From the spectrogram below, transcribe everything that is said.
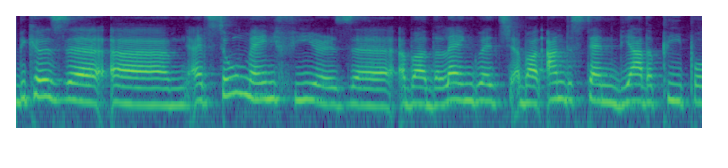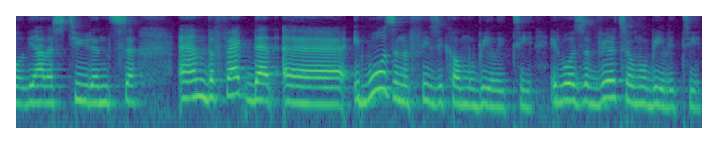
because uh, um, I had so many fears uh, about the language, about understanding the other people, the other students, and the fact that uh, it wasn't a physical mobility, it was a virtual mobility.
